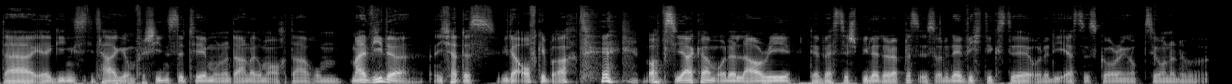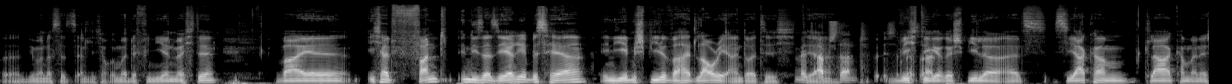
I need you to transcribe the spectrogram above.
da äh, ging es die Tage um verschiedenste Themen und unter anderem auch darum, mal wieder, ich hatte es wieder aufgebracht, ob Siakam oder Lowry der beste Spieler der Raptors ist oder der wichtigste oder die erste Scoring-Option oder äh, wie man das letztendlich auch immer definieren möchte weil ich halt fand in dieser Serie bisher in jedem Spiel war halt Lowry eindeutig mit Abstand würde ich wichtigere sagen. Spieler als Siakam. Klar kann man eine,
